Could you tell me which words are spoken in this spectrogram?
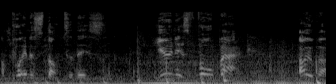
I'm putting a stop to this. Units fall back. Over.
